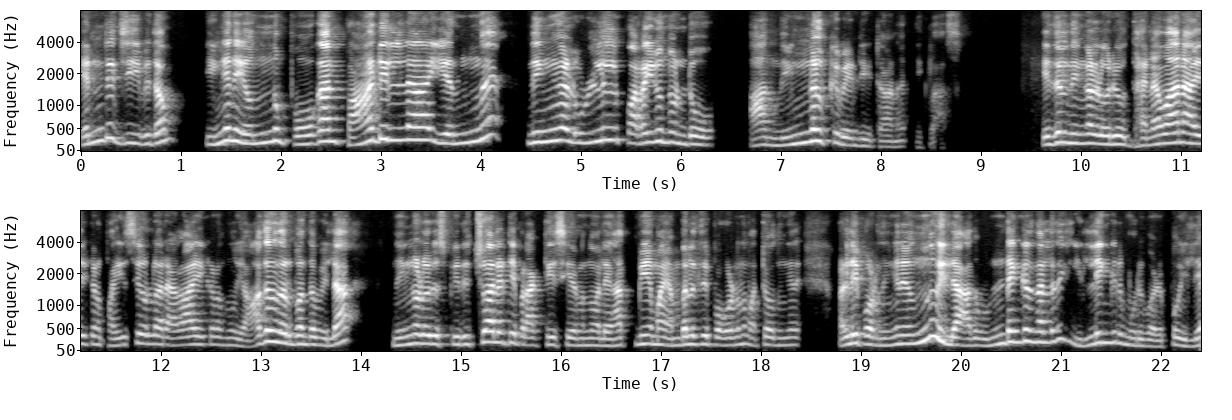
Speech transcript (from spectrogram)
എന്റെ ജീവിതം ഇങ്ങനെയൊന്നും പോകാൻ പാടില്ല എന്ന് നിങ്ങൾ ഉള്ളിൽ പറയുന്നുണ്ടോ? ആ നിങ്ങൾക്ക് വേണ്ടിയിട്ടാണ് ഈ ക്ലാസ്. ഇതിൽ നിങ്ങൾ ഒരു ധനവാനായിരിക്കണം പൈസയുള്ള ഒരാളായിരിക്കണം എന്ന് യാതൊരു നിർബന്ധമില്ല നിങ്ങളൊരു സ്പിരിച്വാലിറ്റി പ്രാക്ടീസ് ചെയ്യണമെന്നോ അല്ലെങ്കിൽ ആത്മീയമായ അമ്പലത്തിൽ പോകണമെന്നോ മറ്റോ ഇങ്ങനെ പള്ളിയിൽ പോകണം ഇങ്ങനെയൊന്നുമില്ല. അത് ഉണ്ടെങ്കിൽ നല്ലത് ഇല്ലെങ്കിലും ഒരു കുഴപ്പമില്ല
